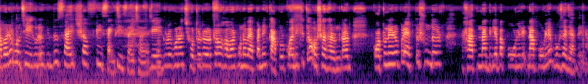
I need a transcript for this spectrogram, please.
আবারও বলছি এগুলো কিন্তু সাইজ সব ফ্রি সাইজ ফ্রি সাইজ হয়। যে এগুলো কোনো ছোট ছোট হওয়ার কোনো ব্যাপার নেই কাপড় কোয়ালিটি তো অসাধারণ কারণ কটনের উপরে এত সুন্দর হাত না দিলে বা পরলে না পরলে বোঝা যাবে না।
